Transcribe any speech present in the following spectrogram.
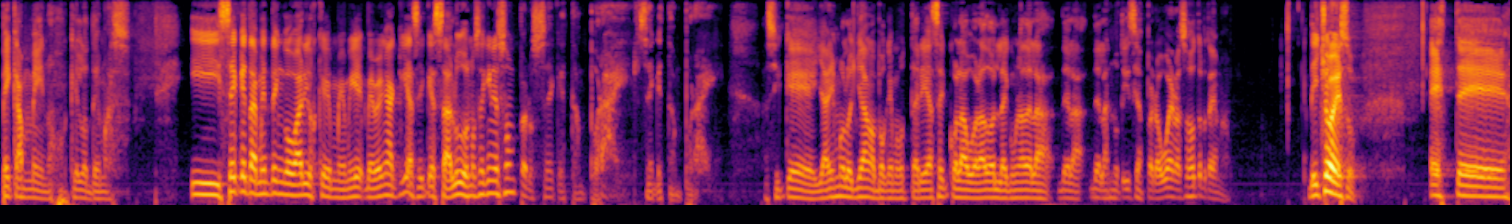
pecan menos que los demás. Y sé que también tengo varios que me, ven aquí, así que saludos, no sé quiénes son, pero sé que están por ahí, sé que están por ahí. Así que ya mismo los llamo porque me gustaría ser colaborador de alguna de, de las noticias, pero bueno, eso es otro tema. Dicho eso, este.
